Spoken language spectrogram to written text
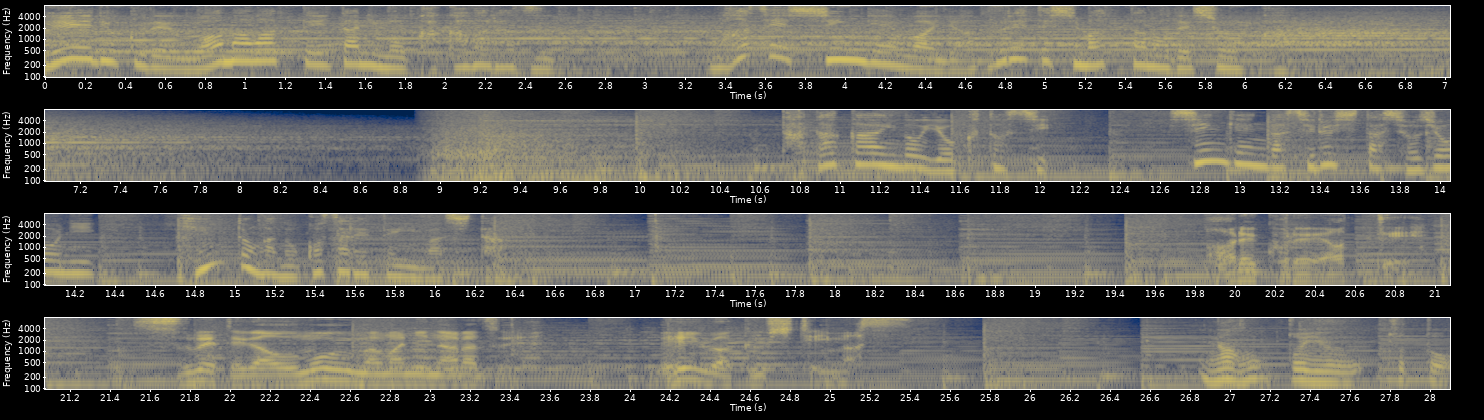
兵力で上回っていたにもかかわらずなぜ信玄は敗れてしまったのでしょうか。戦いの翌年信玄が記した書状にヒントが残されていました。あれこれあって全てが思うままにならず迷惑しています。なんというちょっと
